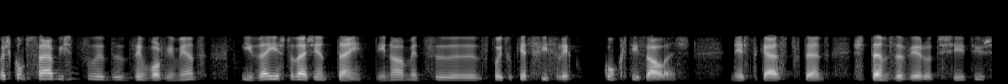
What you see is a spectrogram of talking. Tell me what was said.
mas como sabe, isto de desenvolvimento, ideias toda a gente tem. E normalmente depois o que é difícil é concretizá-las. Neste caso, portanto, estamos a ver outros sítios,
